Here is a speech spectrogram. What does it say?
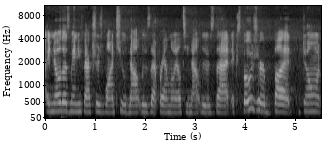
I know those manufacturers want to not lose that brand loyalty, not lose that exposure, but don't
